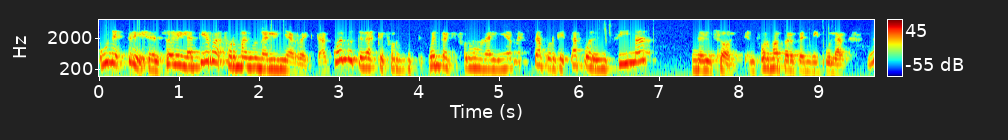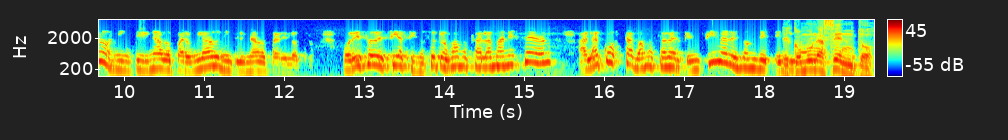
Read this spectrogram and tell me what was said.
una estrella, el Sol y la Tierra forman una línea recta. ¿Cuándo te das que cuenta que forman una línea recta? Porque está por encima del Sol, en forma perpendicular. No, ni inclinado para un lado ni inclinado para el otro. Por eso decía, si nosotros vamos al amanecer, a la costa, vamos a ver que encima de donde... Es como un acento.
